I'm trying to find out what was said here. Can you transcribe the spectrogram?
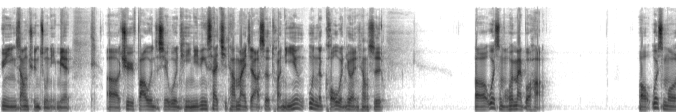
运营商群组里面，呃，去发问这些问题，你一定是在其他卖家的社团，你因为问的口吻就很像是，呃，为什么会卖不好？哦，为什么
